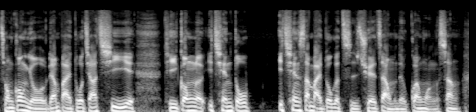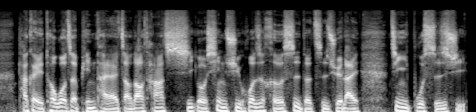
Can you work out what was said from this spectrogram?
总共有两百多家企业。业提供了一千多、一千三百多个职缺在我们的官网上，他可以透过这个平台来找到他有兴趣或是合适的职缺来进一步实习。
